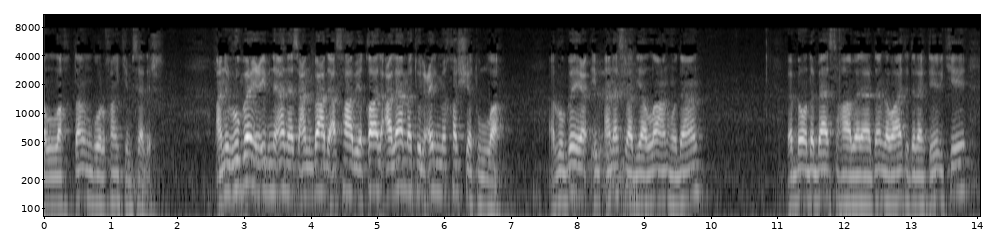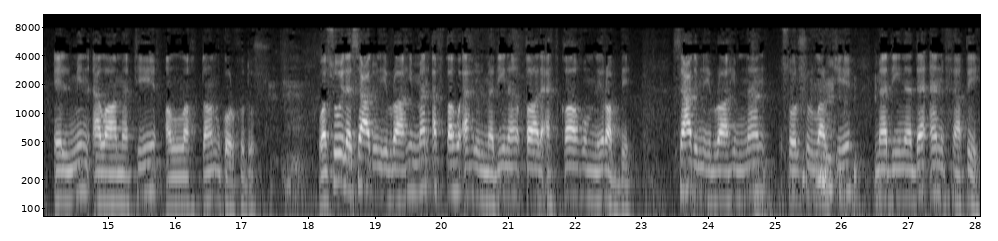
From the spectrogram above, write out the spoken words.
Allahdan qorxan kimsədir. Ani Rubəy ibn Ənəs an ba'di ashabi qal alamətul ilmi xəşyətullah. Rubəy ibn Ənəs radiyallahu anhudan Və bu da bəzi sahabələrdən rəvayət edərək deyir ki, elmin əlaməti Allahdan qorxudur. Və suilə Sa'dun İbrahim mən əfqahu əhlül Mədinə qalə ətqahum li Rabbi. Sa'd ibn İbrahimdən soruşurlar ki, Mədinədə ən fəqih,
